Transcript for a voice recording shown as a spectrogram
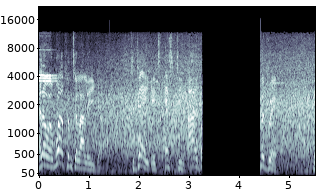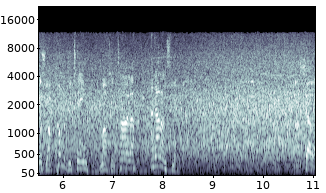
Hello and welcome to La Liga. Today it's STI Madrid. Here's your commentary team, Martin Tyler and Alan Smith. Marcelo.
